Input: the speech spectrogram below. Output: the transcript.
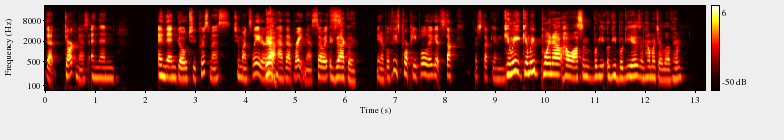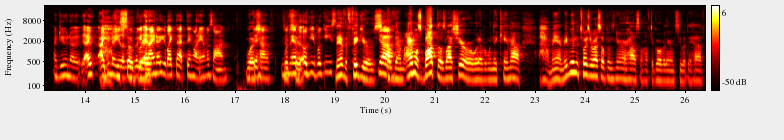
that darkness, and then and then go to Christmas two months later Yeah. and have that brightness. So it's Exactly. you know, but these poor people, they get stuck. They're stuck in. Can we can we point out how awesome Boogie Oogie Boogie is and how much I love him? I do know. I, I do oh, know you love so Oogie Boogie, great. and I know you like that thing on Amazon. Which- they have. They have the? Oogie Boogies? They have the figures Yeah. of them. I almost bought those last year or whatever when they came out. Oh man, maybe when the Toys R Us opens near our house, I'll have to go over there and see what they have.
